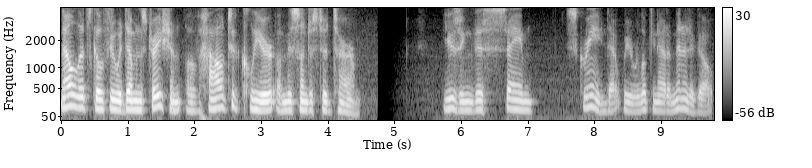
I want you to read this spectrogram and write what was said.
Now let's go through a demonstration of how to clear a misunderstood term. Using this same screen that we were looking at a minute ago.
